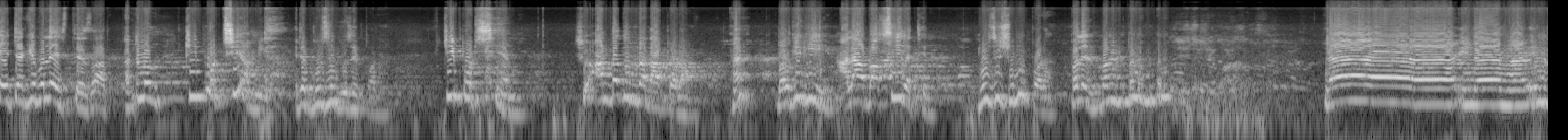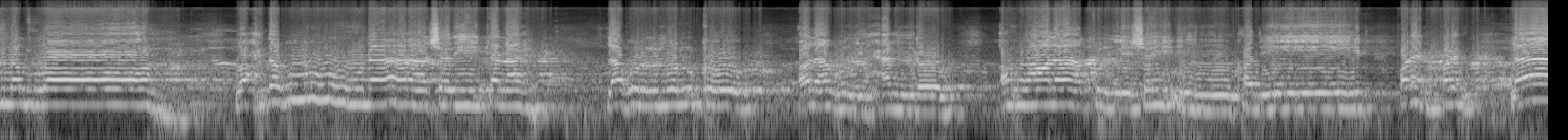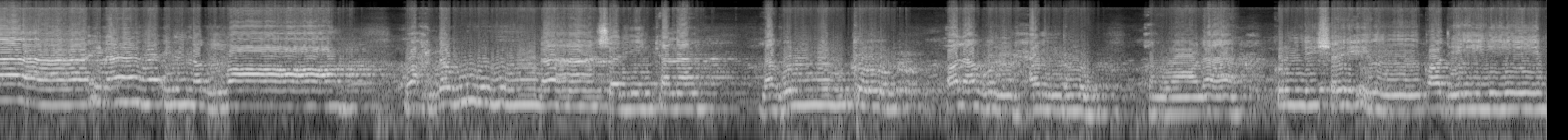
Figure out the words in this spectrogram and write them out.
এটাকে বলে এসতে একটা লোক, কি পড়ছি আমি? এটা বুঝে বুঝে পড়া। কি পড়ছি আমি? শুধু আন্দা দুমরা না পড়া। হ্যাঁ? বলকে কি? আলা বাসি আছেন বুঝে, শুনে পড়া। বলেন বলেন বলেন বলেন। لا إله إلا الله وحده لا شريك له له الملك وله الحمد وهو على كل شيء قدير. قرن قرن لا إله إلا الله وحده لا شريك له له الملك وله الحمد وهو على كل شيء قدير.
